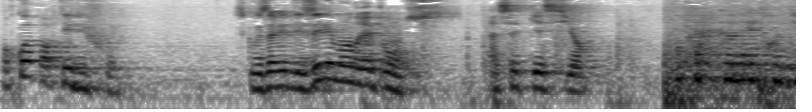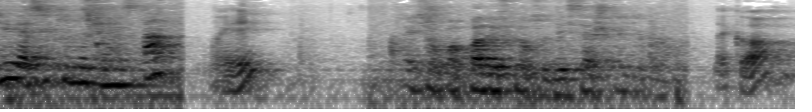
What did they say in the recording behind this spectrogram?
Pourquoi porter du fruit? Est-ce que vous avez des éléments de réponse? À cette question Pour faire connaître Dieu à ceux qui ne le connaissent pas. Oui. Et si on ne porte pas de fruit, on se dessèche quelque part. D'accord.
